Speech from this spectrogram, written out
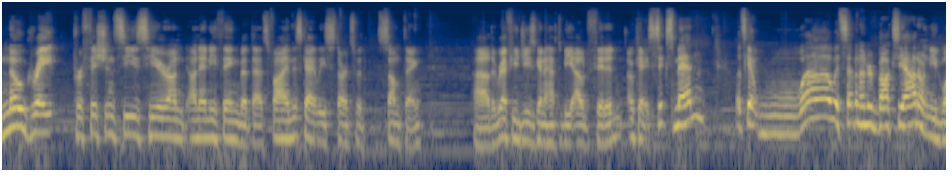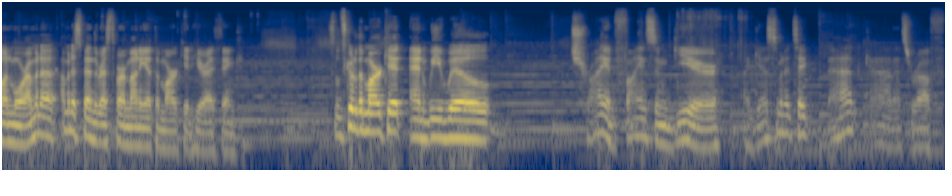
No great proficiencies here on, on anything, but that's fine. This guy at least starts with something. Uh, the refugee is going to have to be outfitted. Okay, six men. Let's get whoa with 700 bucks. Yeah, I don't need one more. I'm gonna I'm gonna spend the rest of our money at the market here. I think. So let's go to the market and we will try and find some gear. I guess I'm gonna take that. God, that's rough.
